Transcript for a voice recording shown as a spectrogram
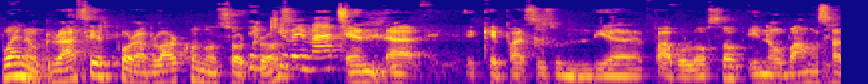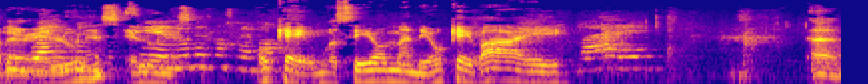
bueno, gracias por hablar con nosotros. Thank you very much. And, uh, que pases un día fabuloso y nos vamos a ver el Igualmente. lunes. Sí, el lunes nos vemos. Okay, we'll see you on Monday. Okay, bye. Bye. Uh,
